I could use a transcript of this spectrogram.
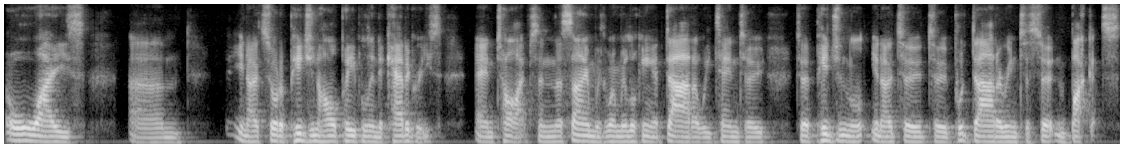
always, um, you know, sort of pigeonhole people into categories and types, and the same with when we're looking at data. We tend to to pigeon, you know, to to put data into certain buckets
